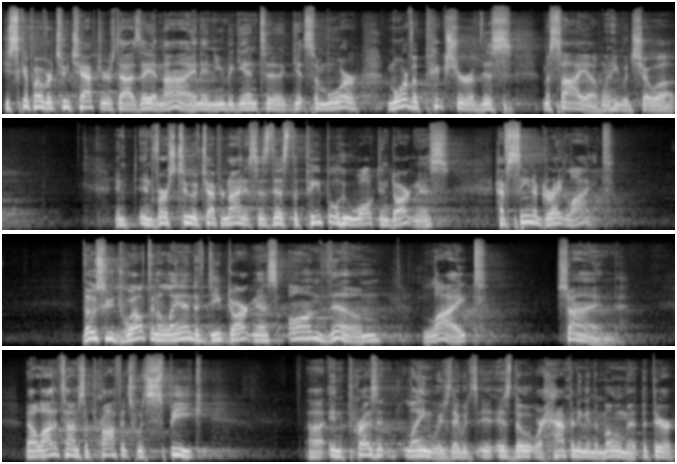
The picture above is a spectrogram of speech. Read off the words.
You skip over two chapters to Isaiah 9 and you begin to get some more, more of a picture of this Messiah when he would show up. In, in verse 2 of chapter 9, it says this The people who walked in darkness have seen a great light. Those who dwelt in a land of deep darkness, on them light shined. Now, a lot of times the prophets would speak uh, in present language, they would, as though it were happening in the moment, but they're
